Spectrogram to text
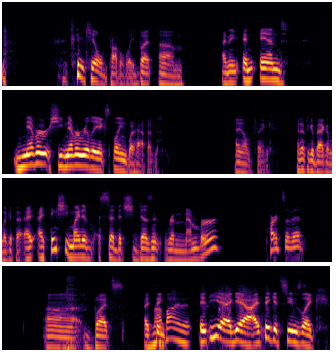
and killed probably, but um, I think and and never she never really explained what happened. I don't think. I'd have to go back and look at that. I, I think she might have said that she doesn't remember parts of it, uh, but I Not think buying it. it. Yeah, yeah. I think it seems like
